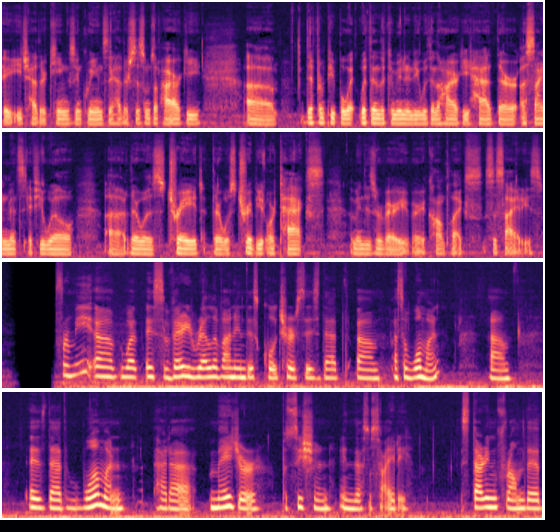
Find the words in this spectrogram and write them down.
They each had their kings and queens. They had their systems of hierarchy. Uh, different people within the community, within the hierarchy, had their assignments, if you will. Uh, there was trade, there was tribute or tax. I mean, these are very, very complex societies. For me, uh, what is very relevant in these cultures is that, um, as a woman, um, is that woman had a major position in the society, starting from the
